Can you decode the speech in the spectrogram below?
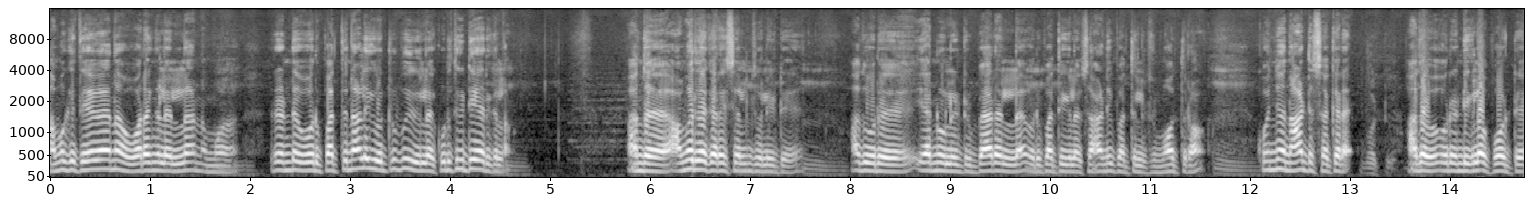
நமக்கு தேவையான உரங்கள் எல்லாம் நம்ம ரெண்டு ஒரு பத்து நாளைக்கு விட்டுப்பு ட்ரிப்பு இதில் கொடுத்துக்கிட்டே இருக்கலாம். அந்த அமிர்த கரைசல்னு சொல்லிட்டு அது ஒரு இரநூறு லிட்டர் பேரலில் ஒரு பத்து கிலோ சாணி பத்து லிட்டர் மோத்திரம் கொஞ்சம் நாட்டு சர்க்கரை. அதை ஒரு ரெண்டு கிலோ போட்டு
